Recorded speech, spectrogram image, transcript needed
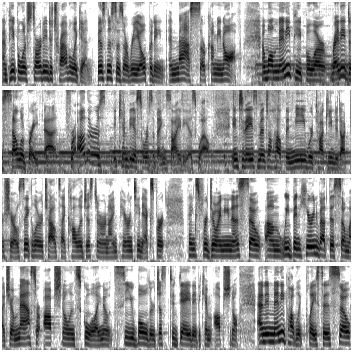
and people are starting to travel again. Businesses are reopening, and masks are coming off. And while many people are ready to celebrate that, for others, it can be a source of anxiety as well. In today's Mental Health and Me, we're talking to Dr. Sheryl Ziegler, a child psychologist and our nine parenting expert. Thanks for joining us. So um, we've been hearing about this so much. You know, masks are optional in school school. I know CU Boulder just today they became optional and in many public places. So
